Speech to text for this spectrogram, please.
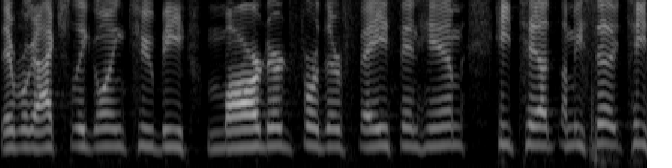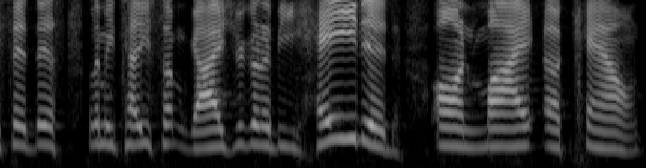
They were actually going to be martyred for their faith in him. He, tell, let me say, he said this Let me tell you something, guys. You're going to be hated on my account.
